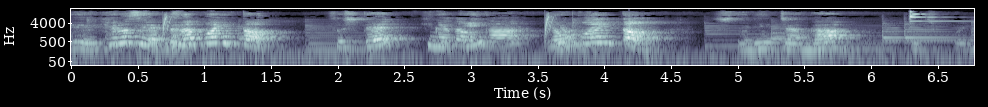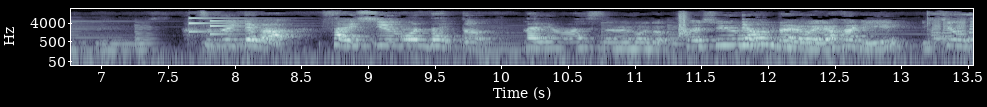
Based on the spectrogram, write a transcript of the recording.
えー、広瀬7ポイント。そしてひなき工藤が4 4ポイント。そしてりんちゃんが1ポイントです。続いてが最終問題となります。なるほど。最終問題はやはり1億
